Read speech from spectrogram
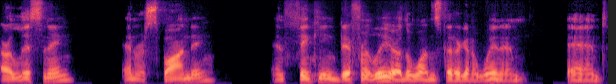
are listening and responding and thinking differently are the ones that are going to win, and and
